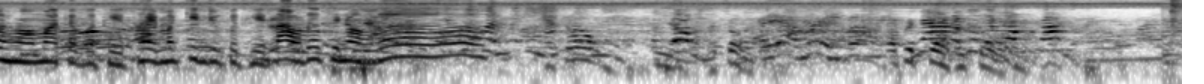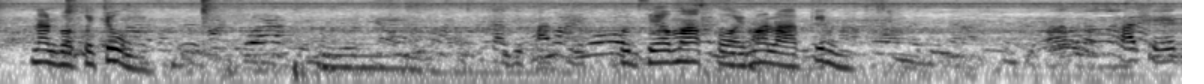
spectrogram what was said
ยหอมมาแต่ประเทศไทยมากินอยู่ประเทศลาวเด้อพี่น้องเด้อนั่นบอกกระจุ่มคนเสียวมาก่อยมาลาบกินพัดเพช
